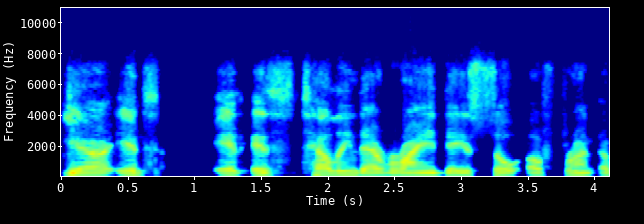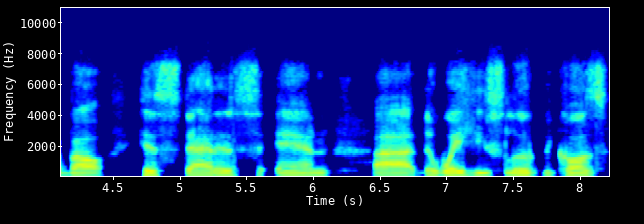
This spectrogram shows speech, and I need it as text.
Yeah, it's it is telling that Ryan Day is so upfront about his status and uh, the way he's looked because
